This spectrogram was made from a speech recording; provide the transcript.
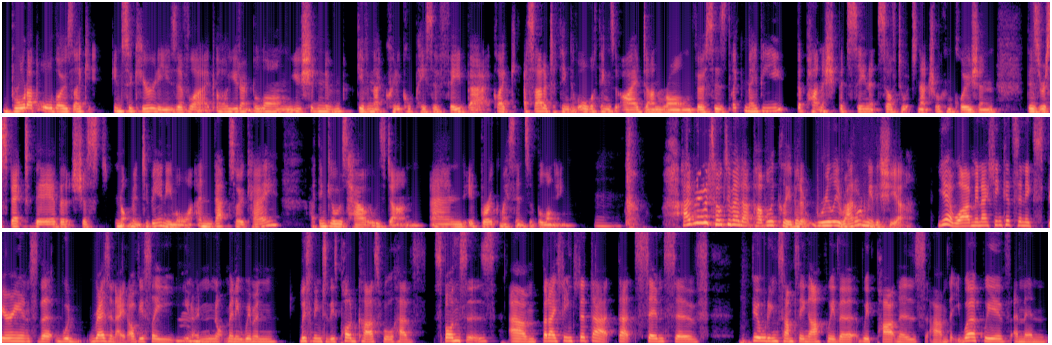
brought up all those like insecurities of like, oh, you don't belong. You shouldn't have given that critical piece of feedback. Like, I started to think of all the things that I had done wrong versus like maybe the partnership had seen itself to its natural conclusion. There's respect there, but it's just not meant to be anymore. And that's okay. I think it was how it was done, and it broke my sense of belonging. Mm. I've never talked about that publicly, but it really rattled me this year. Yeah, well, I mean, I think it's an experience that would resonate. Obviously, mm. you know, mm. not many women listening to this podcast will have sponsors, um, but I think that that that sense of building something up with a with partners um, that you work with, and then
